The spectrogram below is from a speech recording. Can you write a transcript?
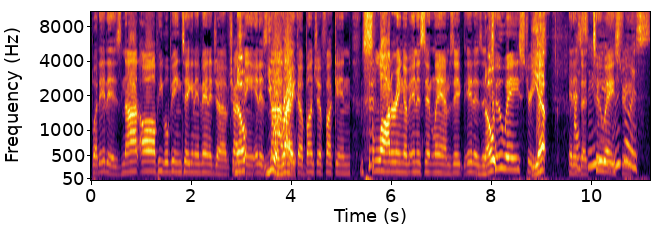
But it is not all people being taken advantage of. Trust Nope. me, it is You not are right. like a bunch of fucking slaughtering of innocent lambs. It, it is a Nope. two-way street. Yep. It is I a two-way street. Really s-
